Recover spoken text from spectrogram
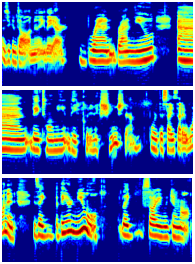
as you can tell, I mean, like they are brand brand new and they told me they couldn't exchange them for the size that I wanted. It's like, but they are new. Like, sorry, we cannot.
